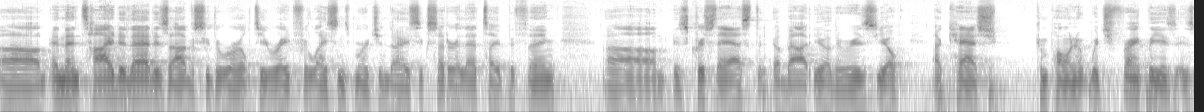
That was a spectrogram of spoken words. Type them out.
Um, And then tied to that is obviously the royalty rate for licensed merchandise, et cetera, that type of thing. Um, As Chris asked about, you know, there is, you know, a cash component, which frankly is, is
